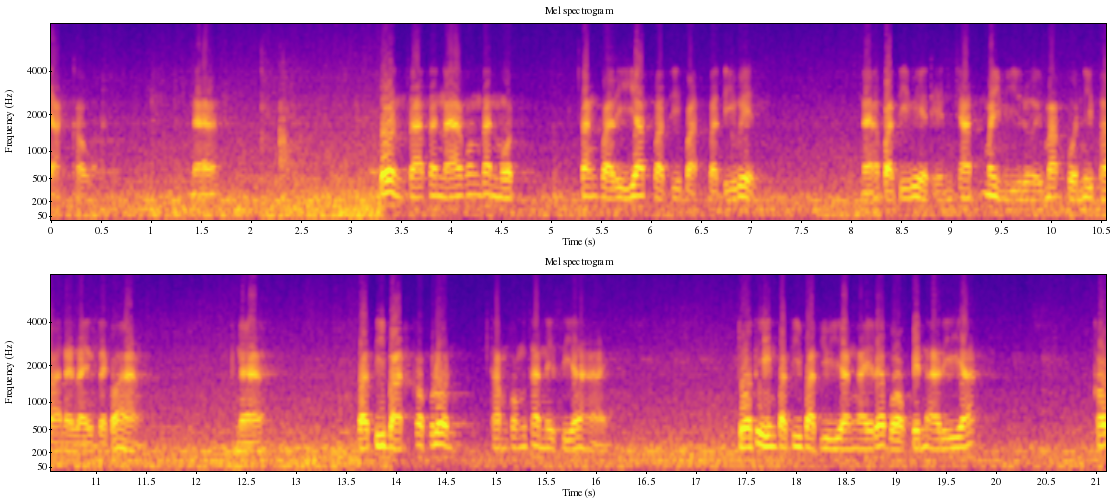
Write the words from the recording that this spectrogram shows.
จากเขา นะต้นศาสนาของท่านหมดทั้งปริยัติปฏิบัติปฏิเวทนะปฏิเวทเห็นชัดไม่มีเลยมรรคผลนิพพานอะไร แต่ก็อ้างนะ ปฏิบัติก็ปล้นทำของท่านในเสียหาย ตัวเองปฏิบัติอยู่ยังไง แล้วบอกเป็นอริยะเขา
